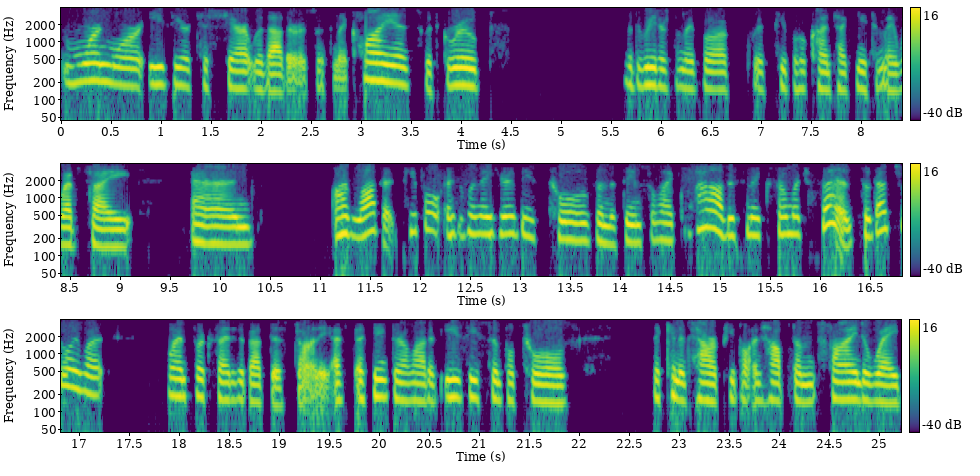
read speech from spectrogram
more and more easier to share it with others, with my clients, with groups, with the readers of my book, with people who contact me through my website. And I love it. People, when they hear these tools and the themes, are like, wow, this makes so much sense. So that's really what why I'm so excited about this, Johnny. I, I think there are a lot of easy, simple tools that can empower people and help them find a way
